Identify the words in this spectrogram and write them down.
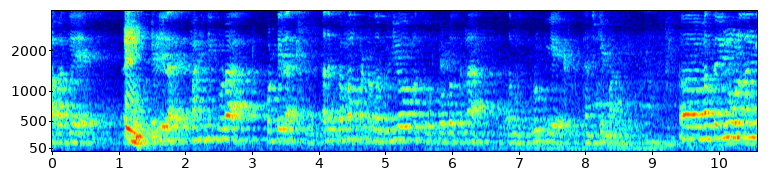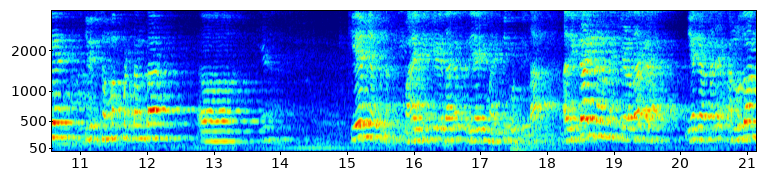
ಆ ಬಗ್ಗೆ ಹೇಳಿದ್ದಾರೆ. ಮಾಹಿತಿ ಕೂಡ ಕೊಟ್ಟಿದ್ದಾರೆ ಅದಕ್ಕೆ ಸಂಬಂಧಪಟ್ಟದ ವಿಡಿಯೋ ಮತ್ತು ಫೋಟೋಸನ್ನು ತಮ್ಮ ಗ್ರೂಪ್ಗೆ ಹಂಚಿಕೆ ಮಾಡ್ತೀವಿ. ಮತ್ತು ಇನ್ನು ಉಳಿದಂಗೆ ಇದಕ್ಕೆ ಸಂಬಂಧಪಟ್ಟಂಥ ಕೆ ಎಂ ಎಫ್ನ ಮಾಹಿತಿ ಕೇಳಿದಾಗ ಸರಿಯಾಗಿ ಮಾಹಿತಿ ಕೊಟ್ಟಿಲ್ಲ. ಅಧಿಕಾರಿಗಳನ್ನು ಕೇಳಿದಾಗ ಏನು ಹೇಳ್ತಾರೆ, ಅನುದಾನ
